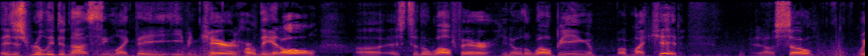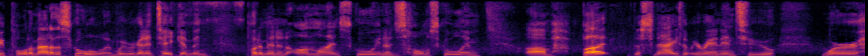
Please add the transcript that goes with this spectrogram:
they just really did not seem like they even cared hardly at all uh, as to the welfare, you know, the well-being of, of my kid. You know, so we pulled him out of the school and we were going to take him and put him in an online school, you know, just homeschool him. Um, but the snags that we ran into were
